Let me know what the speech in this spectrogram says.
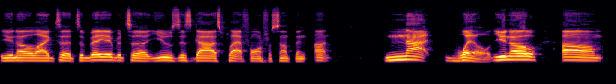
You know, like to to be able to use this guy's platform for something un, not well. You know, um,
